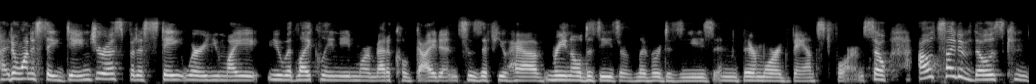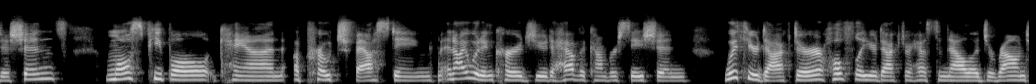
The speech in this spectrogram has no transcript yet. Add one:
I don't want to say dangerous, but a state where you might, you would likely need more medical guidance, as if you have renal disease or liver disease in their more advanced forms. So, outside of those conditions, most people can approach fasting. And I would encourage you to have the conversation with your doctor. Hopefully, your doctor has some knowledge around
